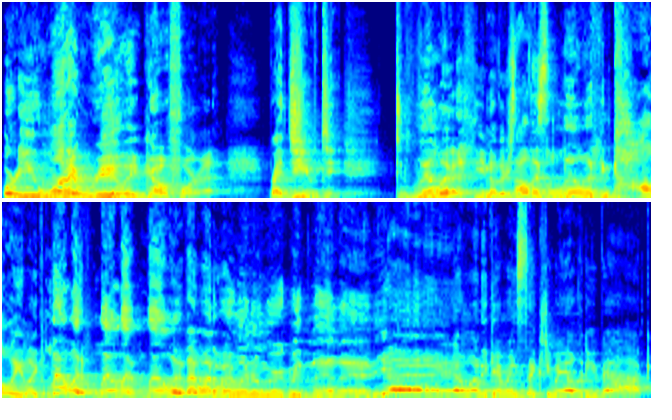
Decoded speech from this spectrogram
Or do you want to really go for it? Right? Do you. Do, Lilith, you know, there's all this Lilith and Kali, like Lilith, Lilith, Lilith. I want to, I want to work with Lilith. Yay! I want to get my sexuality back.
